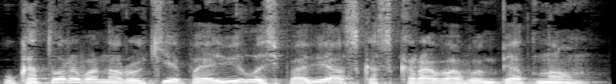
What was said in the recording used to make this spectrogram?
у которого на руке появилась повязка с кровавым пятном.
